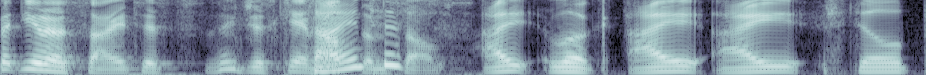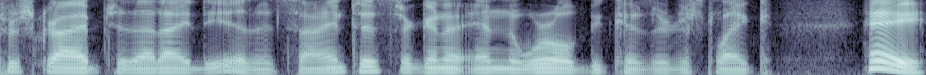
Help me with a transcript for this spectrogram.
but you know, scientists, they just can't help themselves. I look, I I still prescribe to that idea that scientists are gonna end the world because they're just like, "Hey,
